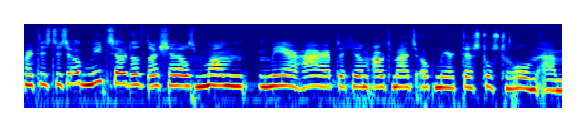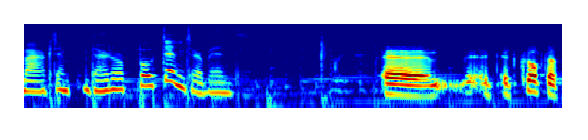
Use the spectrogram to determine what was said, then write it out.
Maar het is dus ook niet zo dat als je als man meer haar hebt, dat je dan automatisch ook meer testosteron aanmaakt en daardoor potenter bent. Eh, het, het klopt dat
